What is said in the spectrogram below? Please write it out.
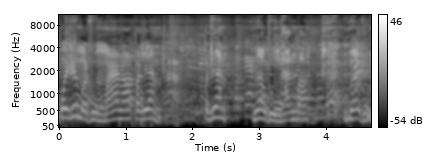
โอ้ยลืมเอาถุงมาเนาะปลาเลื่อนปลาเลื่อนเมื่อเอาถุงทันบ่เมื่อถุง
